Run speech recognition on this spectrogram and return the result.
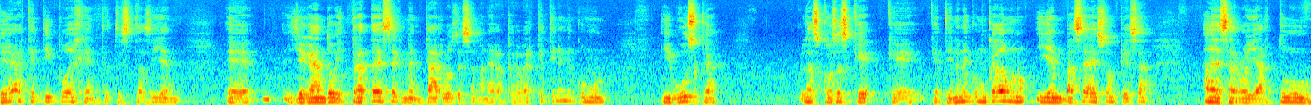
ve a qué tipo de gente te estás yendo, eh, llegando y trata de segmentarlos de esa manera para ver qué tienen en común y busca las cosas que, que tienen en común cada uno y en base a eso empieza a desarrollar tu,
